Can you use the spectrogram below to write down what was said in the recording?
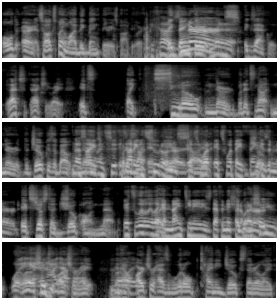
older. All right, so I'll explain why Big Bang Theory is popular. Because Big Bang Theory. No, no, no, nerds. exactly. That's actually right. It's like pseudo nerd, but it's not nerd. The joke is about. No, it's not even. Su- it's but not even pseudo nerd. It's what it's what they think joke. is a nerd. It's just a joke on them. It's literally like, like- a 1980s definition Like of when a I nerd. show you, when, when Yeah, I showed you Archer, right? And how Archer has little tiny jokes that are like,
